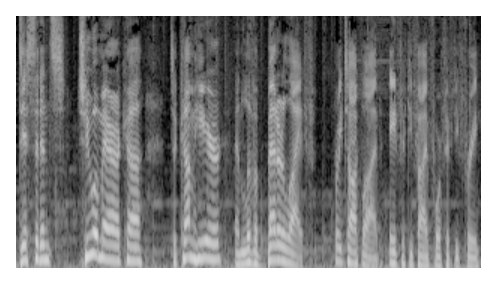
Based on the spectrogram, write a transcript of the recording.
dissidents to America to come here and live a better life. Free Talk Live, 855 450 free.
